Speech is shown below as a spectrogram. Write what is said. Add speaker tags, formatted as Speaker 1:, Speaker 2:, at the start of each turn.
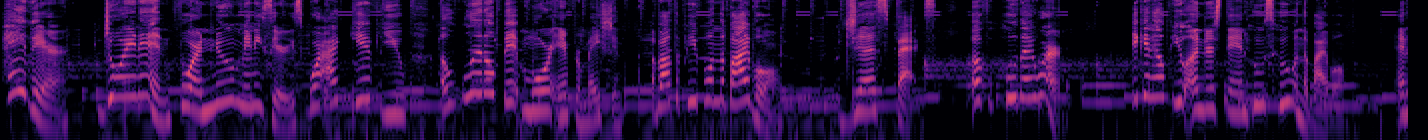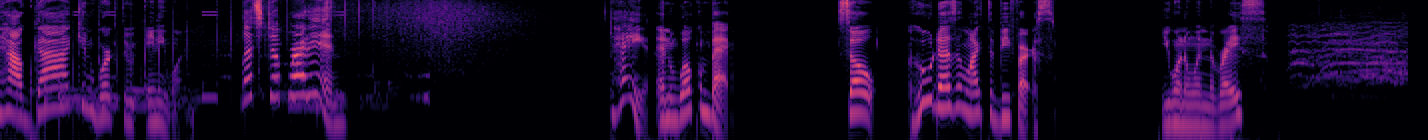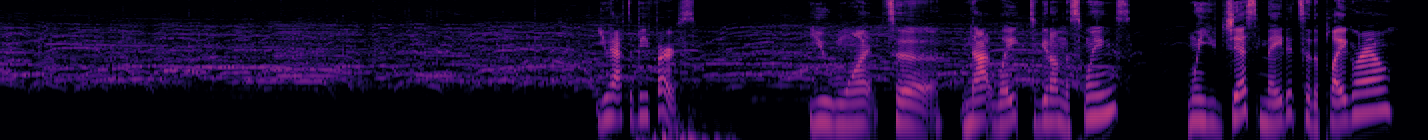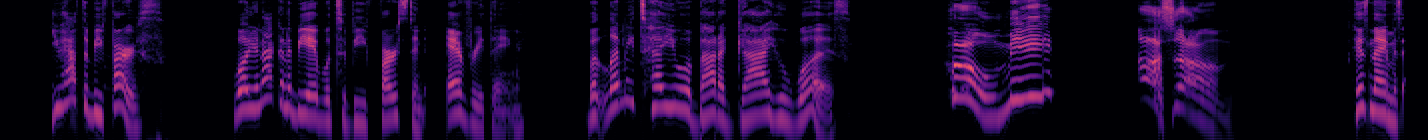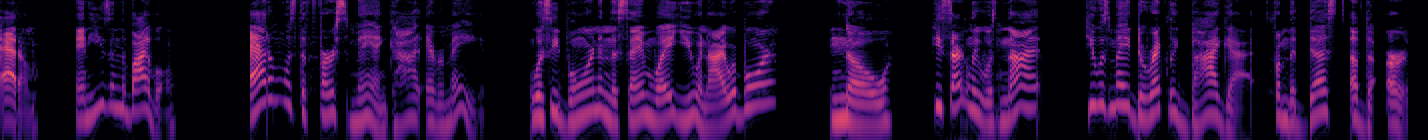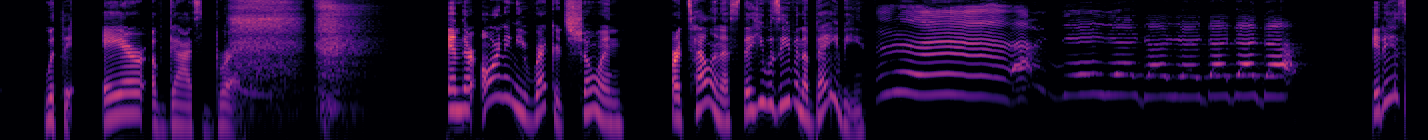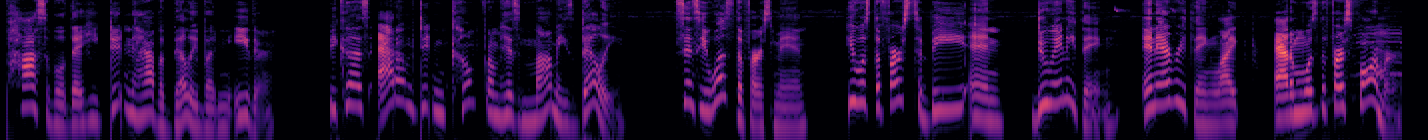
Speaker 1: Hey there! Join in for a new mini series where I give you a little bit more information about the people in the Bible. Just facts of who they were. It can help you understand who's who in the Bible and how God can work through anyone. Let's jump right in. Hey, and welcome back. So, who doesn't like to be first? You want to win the race? You have to be first. You want to not wait to get on the swings when you just made it to the playground? You have to be first. Well, you're not going to be able to be first in everything. But let me tell you about a guy who was.
Speaker 2: Who, me? Awesome!
Speaker 1: His name is Adam, and he's in the Bible. Adam was the first man God ever made. Was he born in the same way you and I were born? No, he certainly was not. He was made directly by God from the dust of the earth with the air of God's breath. And there aren't any records showing or telling us that he was even a baby. It is possible that he didn't have a belly button either, because Adam didn't come from his mommy's belly. Since he was the first man, he was the first to be and do anything and everything, like Adam was the first farmer.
